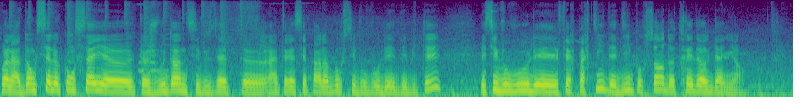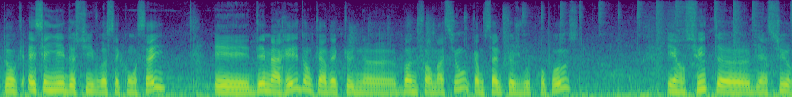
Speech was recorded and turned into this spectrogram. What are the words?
Voilà, donc c'est le conseil euh, que je vous donne si vous êtes euh, intéressé par la bourse, si vous voulez débuter et si vous voulez faire partie des 10% de traders gagnants. Donc essayez de suivre ces conseils et démarrer donc avec une euh, bonne formation comme celle que je vous propose. Et ensuite, bien sûr,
